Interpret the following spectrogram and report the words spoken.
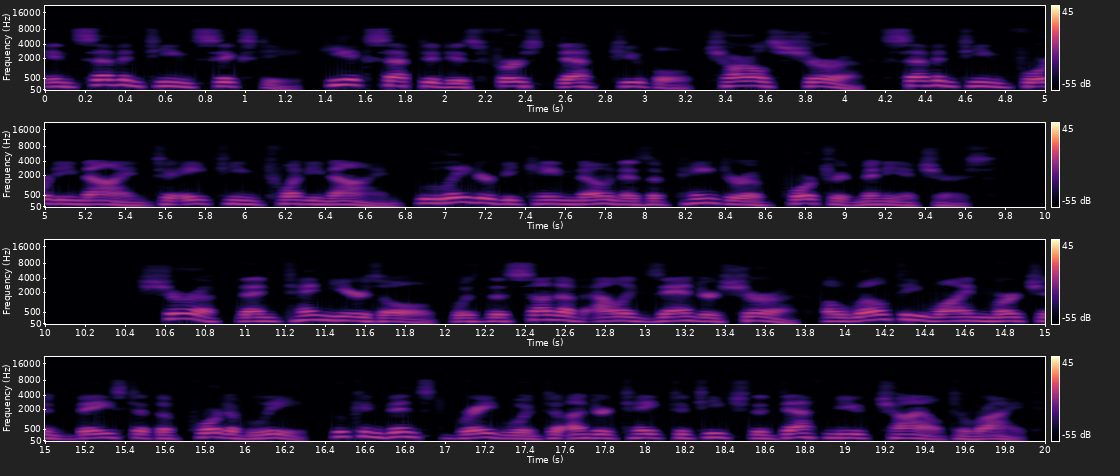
In 1760, he accepted his first deaf pupil, Charles Shirreff (1749–1829), who later became known as a painter of portrait miniatures. Shirreff, then 10 years old, was the son of Alexander Shirreff, a wealthy wine merchant based at the port of Leith, who convinced Braidwood to undertake to teach the deaf-mute child to write.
